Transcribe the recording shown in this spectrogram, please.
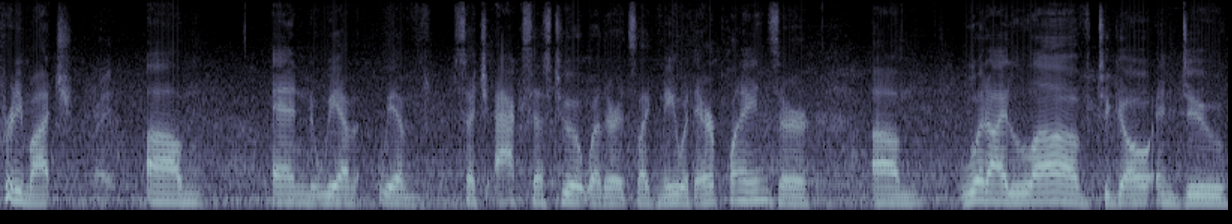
pretty much, Right. and we have we have such access to it. Whether it's like me with airplanes or um, would I love to go and do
